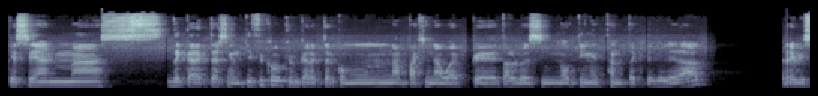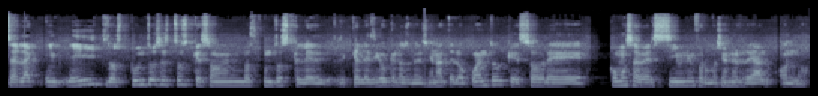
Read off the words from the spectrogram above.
que sean más de carácter científico que un carácter como una página web que tal vez no tiene tanta credibilidad. Revisar la, y los puntos estos que son los puntos que, le, que les digo que nos menciona, te lo cuento, que es sobre cómo saber si una información es real o no.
